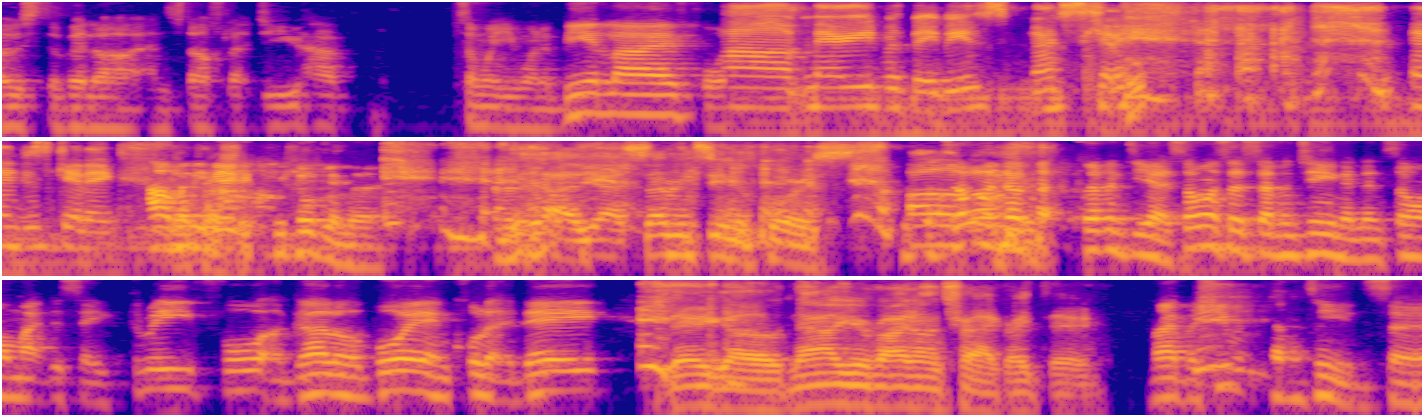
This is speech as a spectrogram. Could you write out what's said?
post the villa and stuff? Like, do you have somewhere you want to be in life, or Uh, married with babies. No, I'm just kidding. I'm just kidding. how many babies are we talking there? yeah, yeah, 17 of course. All of someone them. does 17, yeah, someone says 17, and then someone might just say three, four, a girl or a boy, and call it a day, There you go. Now you're right on track right there. right? But she was 17, so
